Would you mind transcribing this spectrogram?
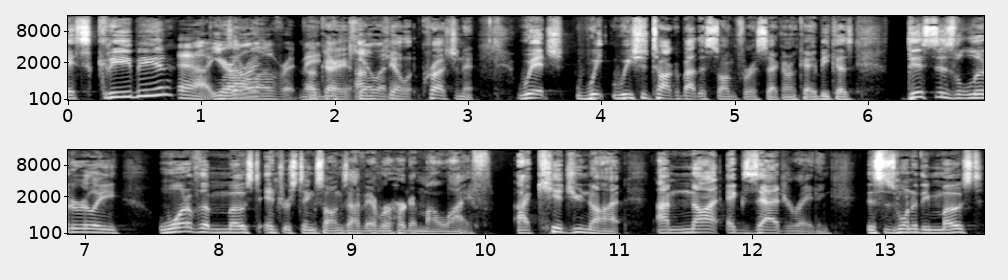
escribir. Yeah, you're all right? over it, man. Okay, You're killing I'm it. killing, crushing it. Which we we should talk about this song for a second, okay? Because this is literally one of the most interesting songs I've ever heard in my life. I kid you not. I'm not exaggerating. This is one of the most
